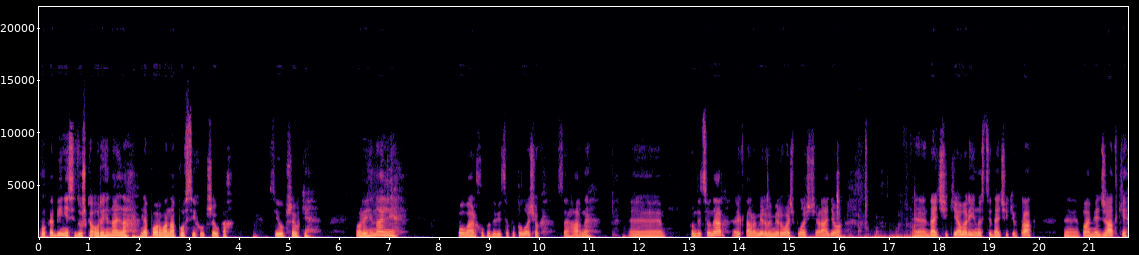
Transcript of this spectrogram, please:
По кабіні сідушка оригінальна, не порвана по всіх обшивках. Всі обшивки оригінальні. Поверху, подивіться, потолочок, все гарне. Е- кондиціонер, ректаромір, вимірювач площі, радіо, е- датчики аварійності, датчики втрат, е- пам'ять жатки.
